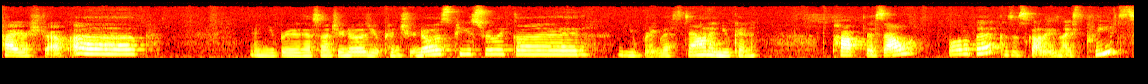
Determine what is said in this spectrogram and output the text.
higher strap up and you bring this onto your nose. You pinch your nose piece really good. You bring this down and you can pop this out a little bit because it's got these nice pleats.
